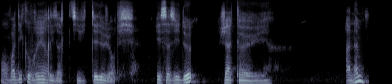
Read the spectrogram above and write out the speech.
on va découvrir les activités d'aujourd'hui. Il s'agit de j'accueille un ami.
